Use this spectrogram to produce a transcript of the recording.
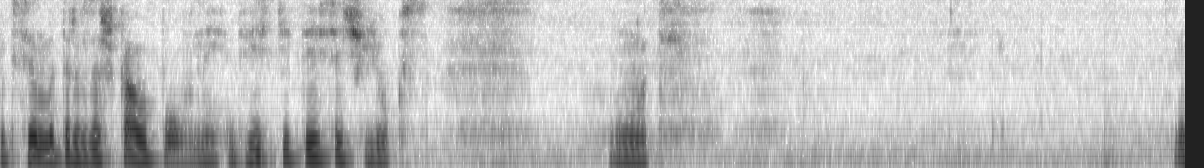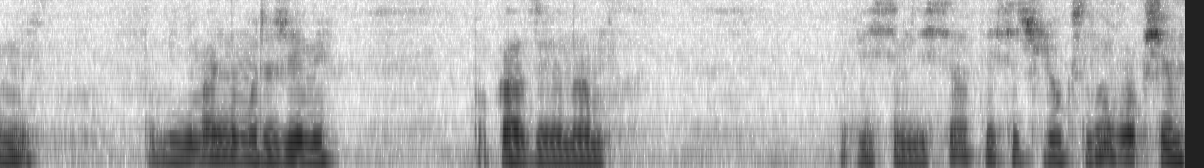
люксиметр в зашкал повний. 200 тисяч люкс. От. В мінімальному режимі показує нам 80 тисяч люкс. Ну, в общем,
